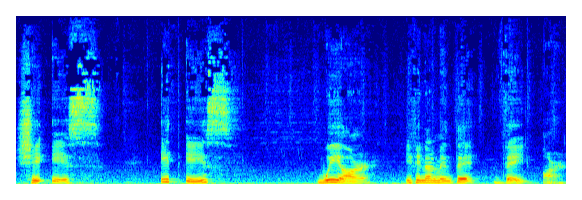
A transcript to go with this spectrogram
she is, it is, we are y finalmente they are.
